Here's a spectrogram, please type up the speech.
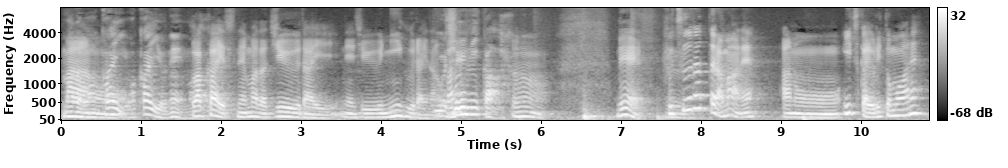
まだ若い若いよねまだ。若いですね。まだ10代ね12ぐらいなのかな。12か。うん、で普通だったらまあね、あのーいつか頼朝がね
